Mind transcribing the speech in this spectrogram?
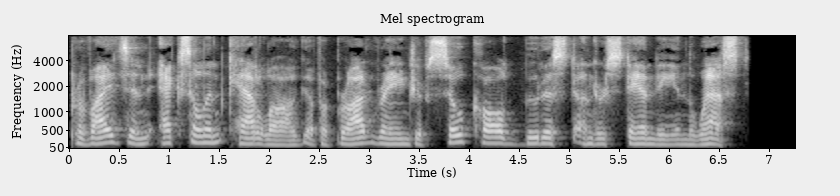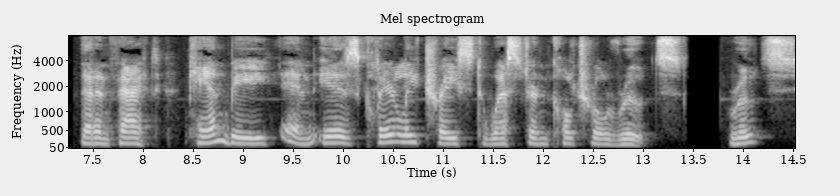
provides an excellent catalog of a broad range of so-called Buddhist understanding in the West that in fact can be and is clearly traced to Western cultural roots. Roots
